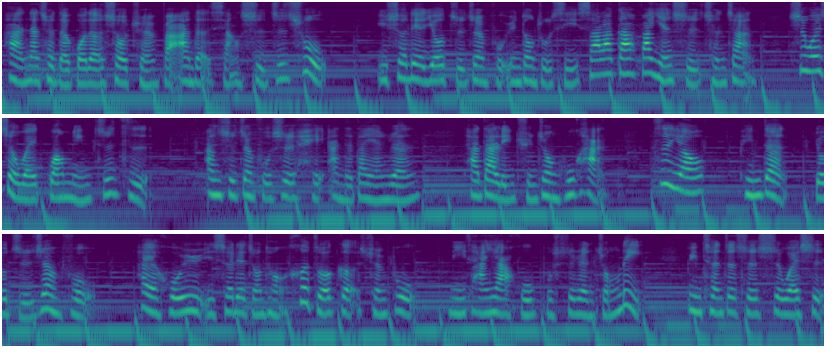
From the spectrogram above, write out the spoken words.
和纳粹德国的授权法案的相似之处。以色列优质政府运动主席萨拉嘎发言时称赞示威者为“光明之子”，暗示政府是黑暗的代言人。他带领群众呼喊“自由、平等、优质政府”。他也呼吁以色列总统赫佐格宣布尼坦雅胡不适任总理，并称这次示威是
